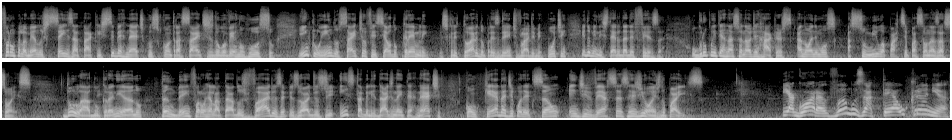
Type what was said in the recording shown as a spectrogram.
Foram pelo menos seis ataques cibernéticos contra sites do governo russo, incluindo o site oficial do Kremlin, escritório do presidente Vladimir Putin e do Ministério da Defesa. O grupo internacional de hackers Anonymous assumiu a participação nas ações. Do lado ucraniano, também foram relatados vários episódios de instabilidade na internet, com queda de conexão em diversas regiões do país. E agora vamos até a Ucrânia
